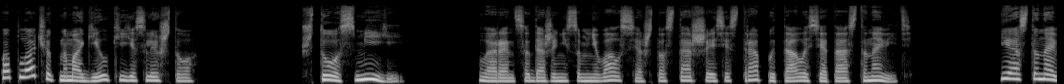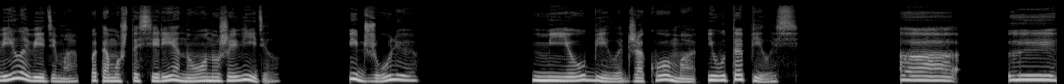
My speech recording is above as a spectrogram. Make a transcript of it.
поплачут на могилке, если что. Что с Мией? Лоренцо даже не сомневался, что старшая сестра пыталась это остановить. И остановила, видимо, потому что Сирену он уже видел и Джулию. Мия убила Джакома и утопилась. А... и...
